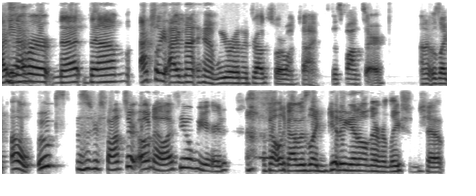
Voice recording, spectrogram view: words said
I've Yeah. never met them. Actually, I met him. We were in a drugstore one time, the sponsor. And it was like, oh, oops, this is your sponsor? Oh no, I feel weird. I felt like I was like getting in on their relationship.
